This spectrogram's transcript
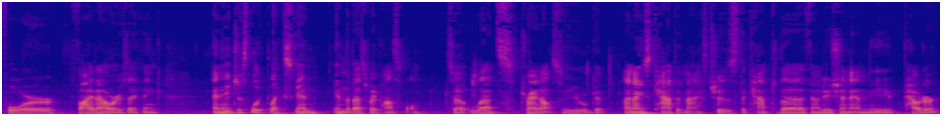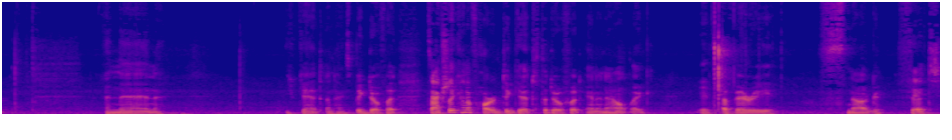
for five hours, I think and it just looked like skin in the best way possible. So let's try it out. So you get a nice cap. It matches the cap to the foundation and the powder. And then you get a nice big doe foot. It's actually kind of hard to get the doe foot in and out. Like it's a very snug fit.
